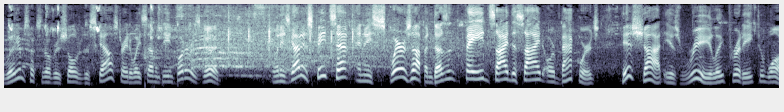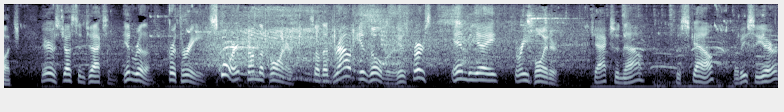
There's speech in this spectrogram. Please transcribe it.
Williams hooks it over his shoulder to Skal. Straight away 17 footer is good. When he's got his feet set and he squares up and doesn't fade side to side or backwards, his shot is really pretty to watch. Here's Justin Jackson in rhythm for three. Score it from the corner. So the drought is over. His first NBA three pointer. Jackson now to Skal. Labissiere,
